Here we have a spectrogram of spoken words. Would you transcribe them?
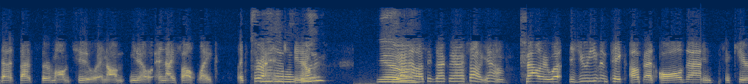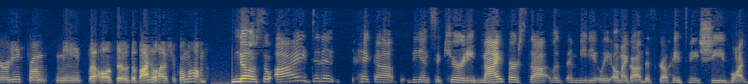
that that's their mom too, and um, you know, and I felt like like threatened, Oh, you know. really? Yeah, Yeah. that's exactly how I felt. Yeah. Mallory, what did you even pick up at all that insecurity from me, but also the biological mom? No, so I didn't pick up the insecurity. My first thought was immediately, oh my God, this girl hates me. She wants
